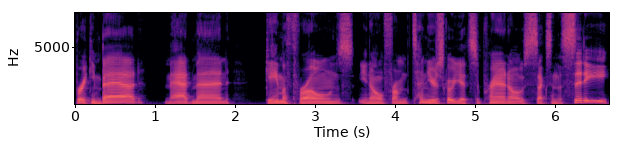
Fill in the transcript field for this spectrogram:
Breaking Bad, Mad Men, Game of Thrones. You know, from 10 years ago, you had Sopranos, Sex in the City,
